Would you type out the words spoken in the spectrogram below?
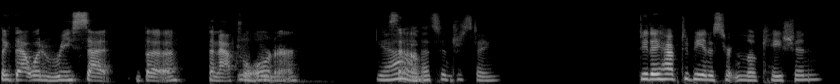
like that would reset the the natural Mhm. order. Yeah So- that's interesting. Do they have to be in a certain location?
